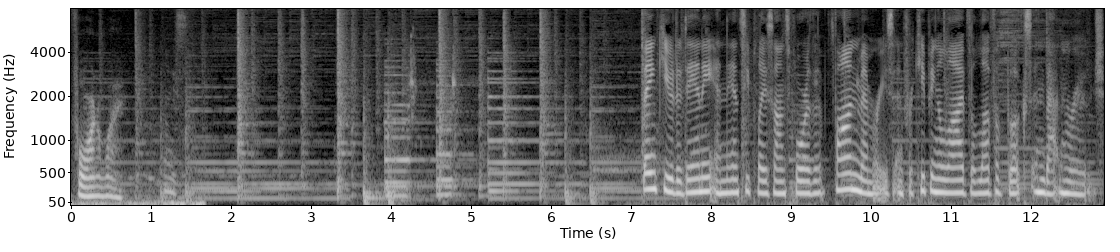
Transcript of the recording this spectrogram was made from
Four and away. Nice. Thank you to Danny and Nancy Plaisance for the fond memories and for keeping alive the love of books in Baton Rouge.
